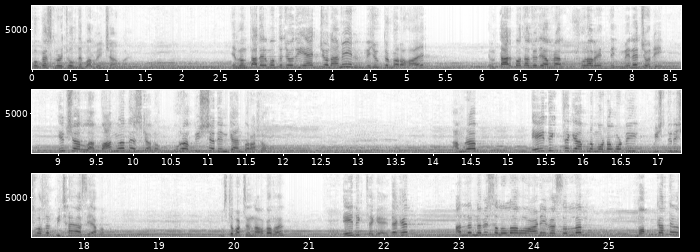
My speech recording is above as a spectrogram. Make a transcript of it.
ফোকাস করে চলতে পারবে, ইনশাআল্লাহ। এবং তাদের মধ্যে যদি একজন আমির নিযুক্ত করা হয়, এবং তার কথা যদি আমরা সুরাভিত্তিক মেনে চলি, ইনশাআল্লাহ বাংলাদেশ কেন পুরো বিশ্বে দিন কায়েম করা সম্ভব? আমরা এই দিক থেকে আমরা মোটামুটি বিশ তিরিশ বছর পিছায় আছি এখন। বুঝতে পারছেন না আমার কথা? এই দিক থেকে দেখেন আল্লাহ নবী সাল্লাহ আলী মক্কাতেও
